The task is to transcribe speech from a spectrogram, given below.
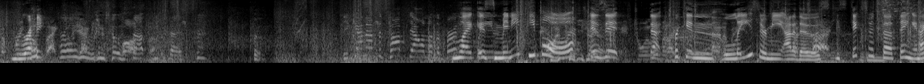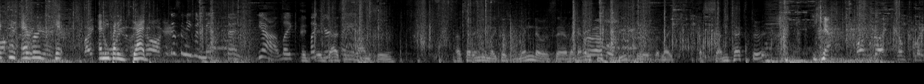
to bring Right. them Roll your windows up, I'm like, as many people as it that freaking laser me out of those. He sticks with the thing, and I can't ever get anybody dead. It doesn't even make sense. Yeah, like It, like it you're doesn't, saying. honestly. That's what I mean. Like, there's windows there. Like, I know you can shoot through it, but like a semtex through it? Yeah. Contract complete.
